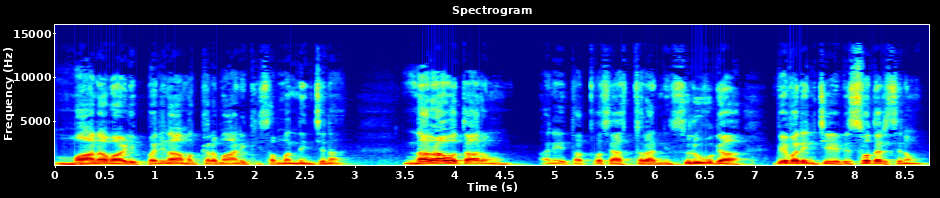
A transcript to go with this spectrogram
మానవాళి పరిణామ క్రమానికి సంబంధించిన నరావతారం అనే తత్వశాస్త్రాన్ని సులువుగా వివరించే విశ్వదర్శనం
